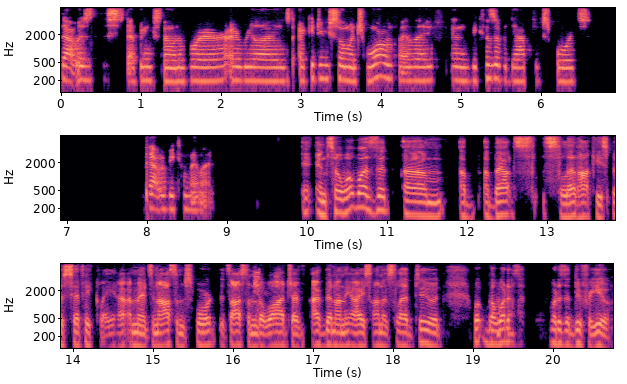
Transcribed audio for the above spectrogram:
that was the stepping stone of where I realized I could do so much more with my life. And because of adaptive sports, that would become my life. And so, what was it um, about sled hockey specifically? I mean, it's an awesome sport. It's awesome to watch. I've I've been on the ice on a sled too. But what mm-hmm. does it what does it do for you?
